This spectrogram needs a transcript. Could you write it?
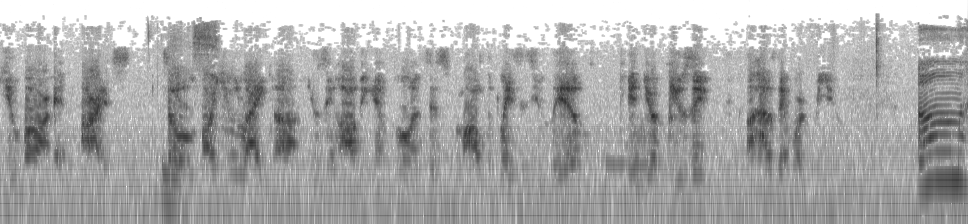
You are an artist. So, Yes. are you like uh, using all the influences from all the places you live in your music? Or how does that work for you? Um,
